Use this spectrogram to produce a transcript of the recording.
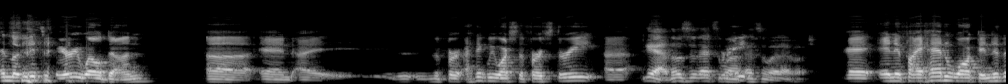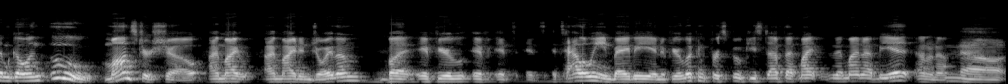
And look, it's very well done. Uh, and I, the first, I think we watched the first three. Uh, Yeah, those are that's the one that's the one I watched. And if I hadn't walked into them going, "Ooh, monster show," I might, I might enjoy them. But if you're, if it's, it's, it's Halloween, baby, and if you're looking for spooky stuff, that might, that might not be it. I don't know. No,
